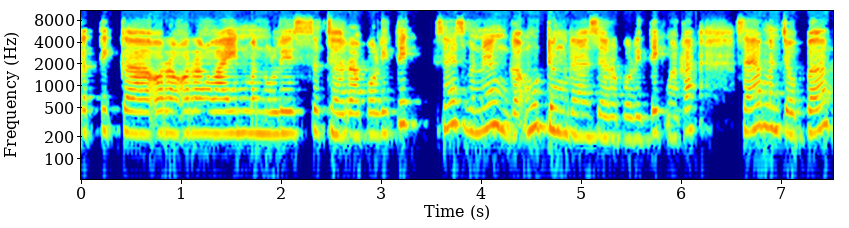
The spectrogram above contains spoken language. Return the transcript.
ketika orang-orang lain menulis sejarah politik, saya sebenarnya nggak mudeng dengan sejarah politik, maka saya mencoba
